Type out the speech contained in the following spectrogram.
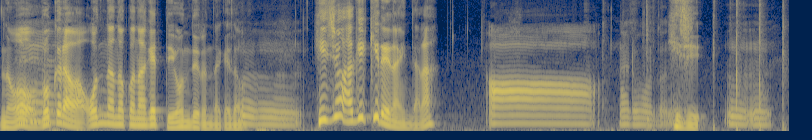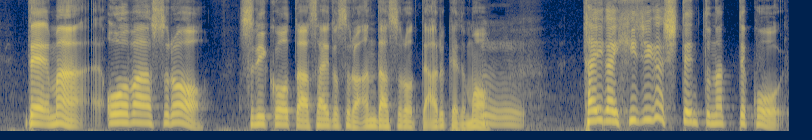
のを、僕らは女の子投げって呼んでるんだけど、うんうん。肘を上げきれないんだな、ああなるほどね。肘。うんうん。で、まあ、オーバースロー、スリークォーター、サイドスロー、アンダースローってあるけども、うんうん。大概肘が支点となってこう、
